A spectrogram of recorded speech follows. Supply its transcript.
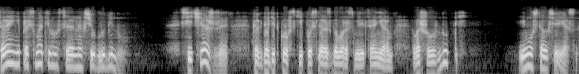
сарай не просматривался на всю глубину. Сейчас же, когда Дедковский после разговора с милиционером вошел внутрь, Ему стало все ясно.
